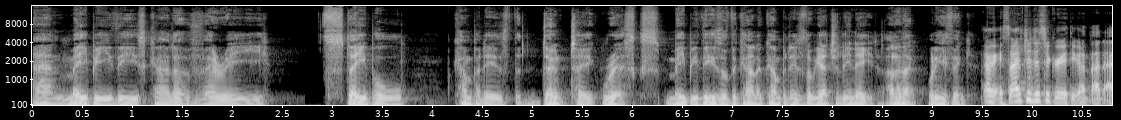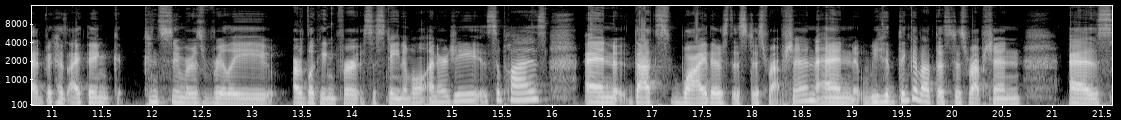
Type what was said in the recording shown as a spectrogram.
And maybe these kind of very stable, companies that don't take risks, maybe these are the kind of companies that we actually need. I don't know. What do you think? Okay, so I have to disagree with you on that, Ed, because I think consumers really are looking for sustainable energy supplies. And that's why there's this disruption. And we could think about this disruption as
